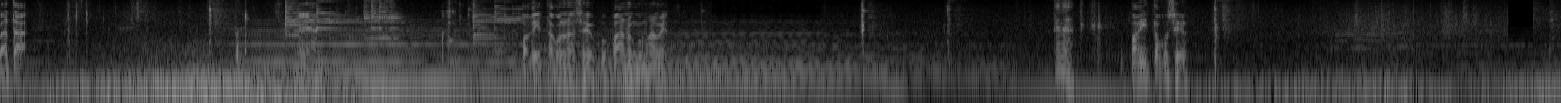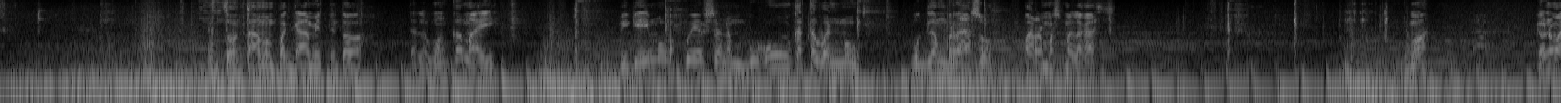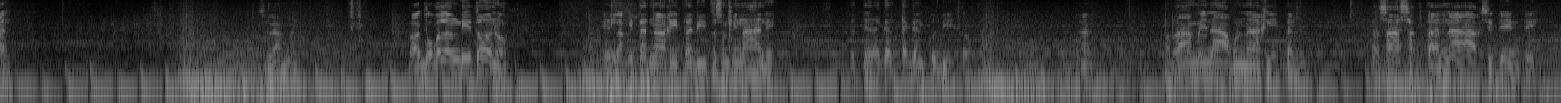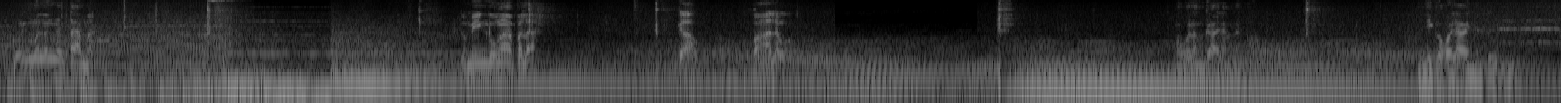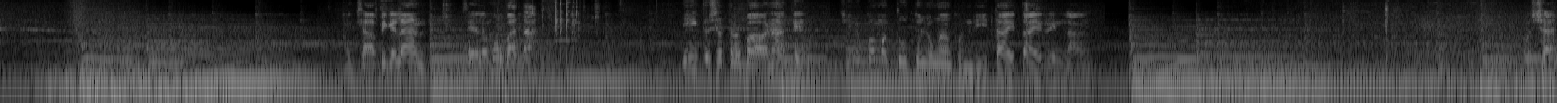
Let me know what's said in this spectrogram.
Bata. Ano? Pakita ko lang sa'yo paano gumamit. Ka na. Pakita ko sa'yo. Ito ang tamang paggamit nito. Dalawang kamay, bigay mo ang puwersa ng buong katawan mo. Huwag lang braso para mas malakas. Ito mo? Ikaw naman. Salamat. Bago ka lang dito, ano? Ngayon lang kita nakita dito sa minahan, eh. Sa tinagal-tagal ko dito. Ha? Marami na akong nakitang nasasaktan na aksidente. Gawin mo lang ng tama. Domingo nga pala. Ikaw, ang pangalan mo? Mawalang galang na to. Hindi ko kailangan yung tulong. Magsabi ka lang. Kasi alam mo, bata, dito sa trabaho natin, sino pa magtutulungan kundi tayo-tayo rin lang? O siya,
